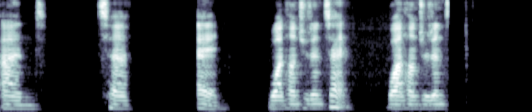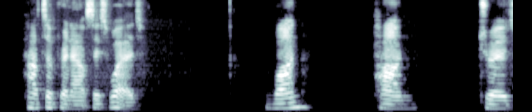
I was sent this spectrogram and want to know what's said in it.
and ten. One hundred and ten. One hundred and How to pronounce this word? One hundred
